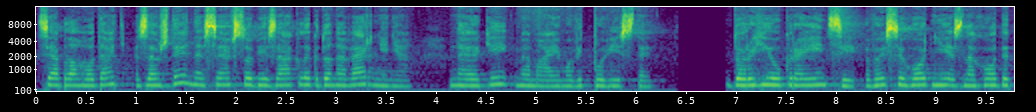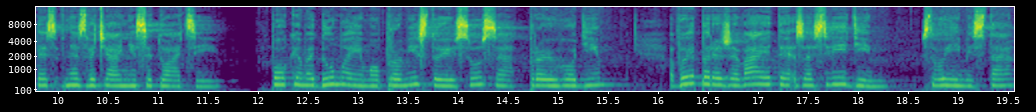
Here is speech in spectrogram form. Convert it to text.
Ця благодать завжди несе в собі заклик до навернення, на який ми маємо відповісти. Дорогі українці, ви сьогодні знаходитесь в незвичайній ситуації. Поки ми думаємо про місто Ісуса, про Його дім, ви переживаєте за свій дім, свої міста,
